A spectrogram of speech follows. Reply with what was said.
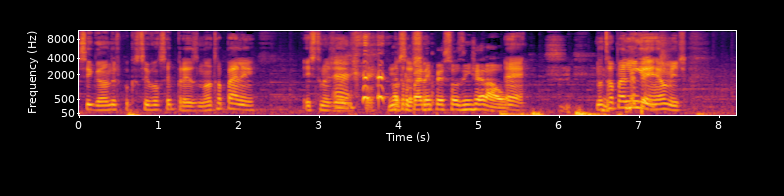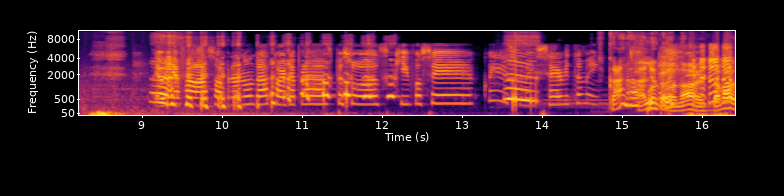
ciganos porque vocês vão ser presos. Não atropelem estrangeiros. pô. Não atropelem pessoas em geral. É. Não atropelem ninguém, realmente. Eu ia falar só pra não dar torta pras pessoas que você conhece, mas serve também. Caralho, Puta, cara. não, tava,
